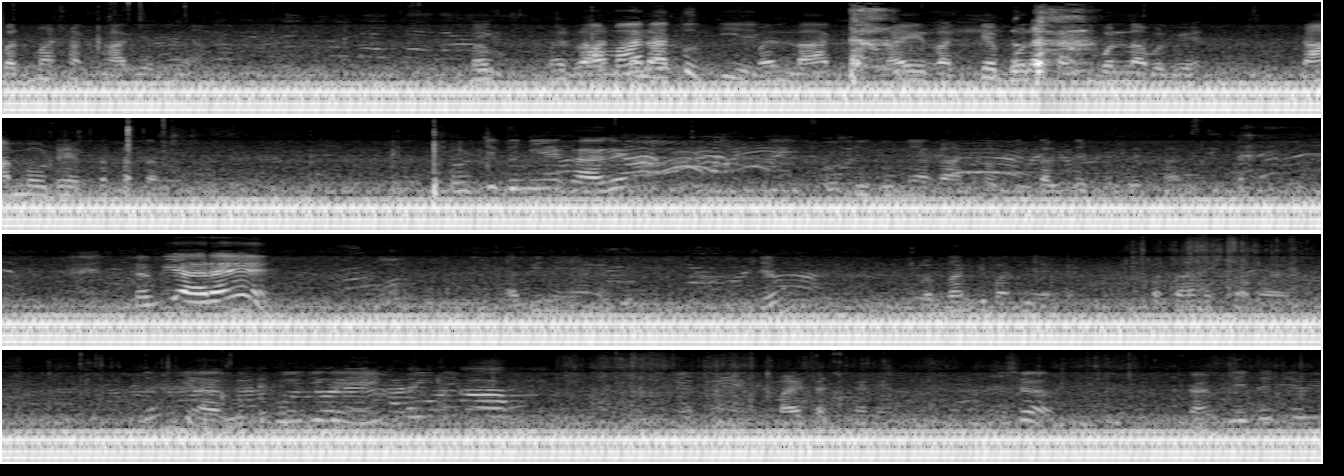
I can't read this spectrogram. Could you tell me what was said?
बदमाशा खा गया? था मैं मैं रात होती है। मैं लाख भाई रख के बोला नहीं बोलना बोल के। शाम में उठे तो खत्म। छोटी दुनिया खा गए। छोटी दुनिया का छोटी चलते फिरते खा गए। कभी आ रहे हैं? अभी नहीं आएँगे क्यों? रमज़ान के बाद ही आएँगे पता नहीं कब आएगा नहीं यार वो तो बोल के गए एक महीने। में। मैं टच में नहीं। अच्छा फैमिली इधर ही अभी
